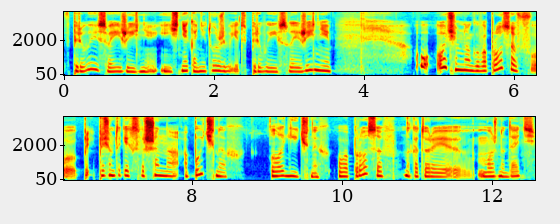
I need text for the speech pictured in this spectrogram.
впервые в своей жизни. И снег они тоже видят впервые в своей жизни. Очень много вопросов, причем таких совершенно обычных, логичных вопросов, на которые можно дать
